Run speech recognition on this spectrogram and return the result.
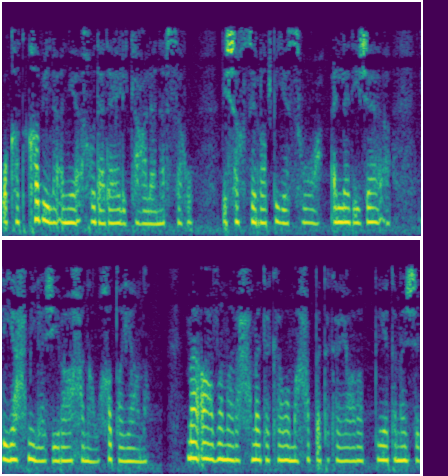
وقد قبل أن يأخذ ذلك على نفسه بشخص الرب يسوع الذي جاء ليحمل جراحنا وخطايانا. ما أعظم رحمتك ومحبتك يا رب ليتمجد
